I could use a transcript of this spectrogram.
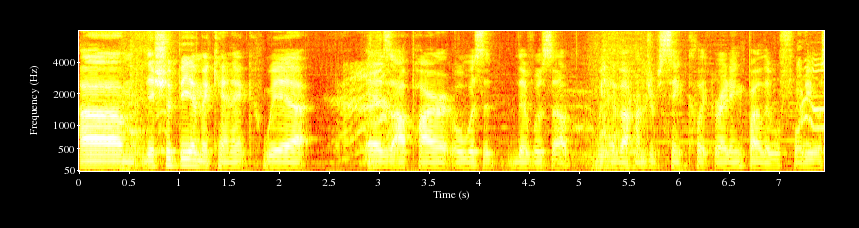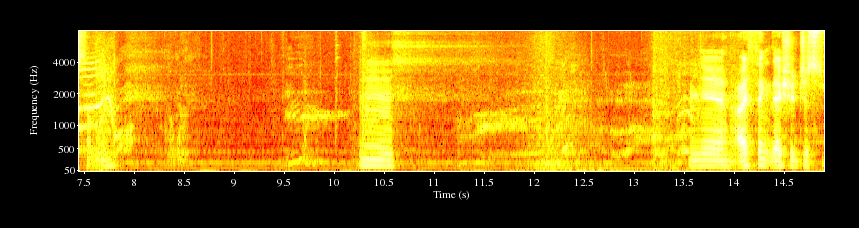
Um, there should be a mechanic where, as our pirate or wizard levels up, we have a 100% click rating by level 40 or something. Hmm. Yeah, I think they should just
